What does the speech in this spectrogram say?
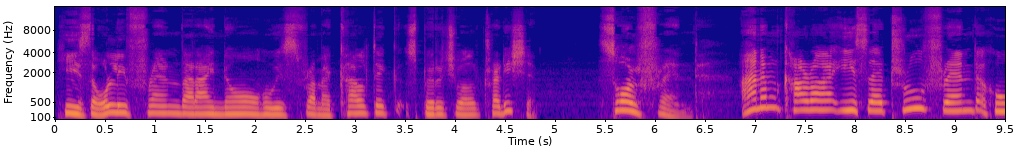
he is the only friend that i know who is from a celtic spiritual tradition. Soul friend. Anam cara is a true friend who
